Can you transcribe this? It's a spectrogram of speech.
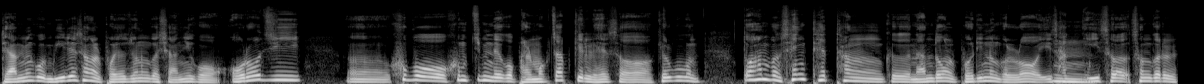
대한민국 미래상을 보여주는 것이 아니고 오로지 어 후보 흠집 내고 발목 잡기를 해서 결국은 또 한 번 생태탕 그 난동을 벌이는 걸로 이, 사, 음. 이 서, 선거를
